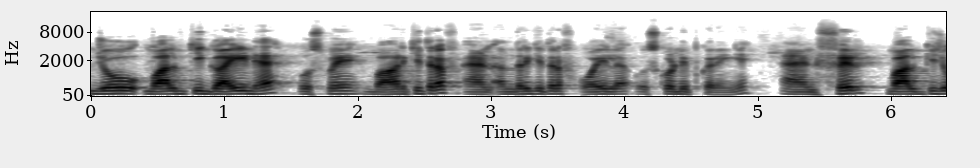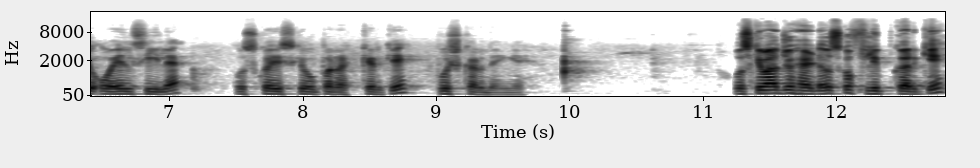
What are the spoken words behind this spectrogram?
जो वाल्व की गाइड है, उसमें बाहर की तरफ़ एंड अंदर की तरफ़ ऑयल है, उसको डिप करेंगे एंड फिर वाल्व की जो ऑयल सील है, उसको इसके ऊपर रख करके पुश कर देंगे। उसके बाद जो हेड है, उसको फ्लिप करके,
